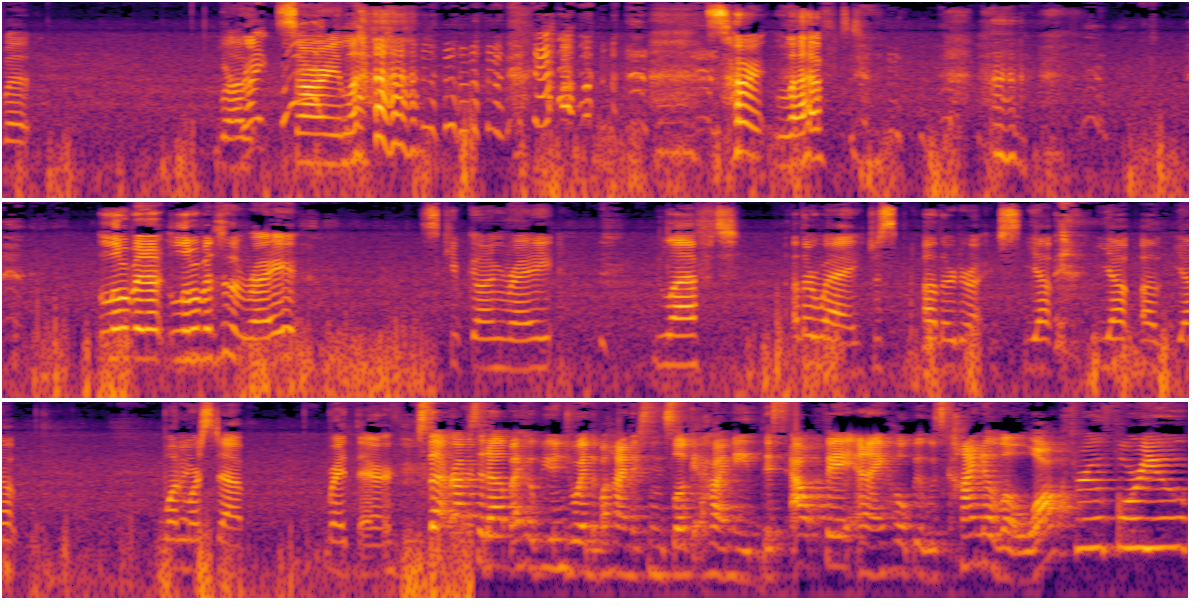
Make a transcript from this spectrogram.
Little bit. Left. Right. Sorry, left. Sorry, left. a little bit, a little bit to the right. Just keep going right, left, other way, just other direction. Yep, yep, uh, yep. One more step right there. So that wraps it up. I hope you enjoyed the behind the scenes look at how I made this outfit and I hope it was kind of a walkthrough for you.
